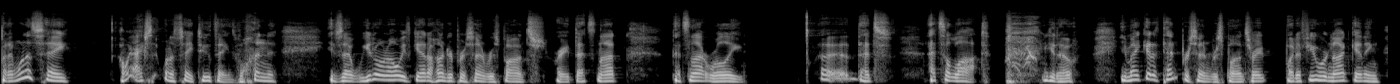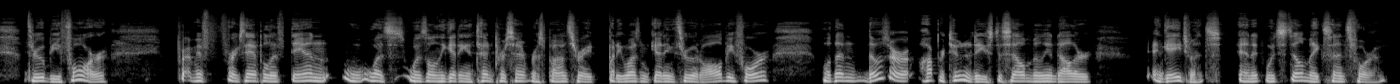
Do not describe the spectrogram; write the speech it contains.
but I want to say I actually want to say two things. One is that we don't always get a hundred percent response rate. That's not that's not really uh, that's that's a lot. you know, you might get a 10% response rate, but if you were not getting through before, I mean, for example, if Dan was was only getting a 10% response rate, but he wasn't getting through at all before, well, then those are opportunities to sell million dollar engagements, and it would still make sense for him.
